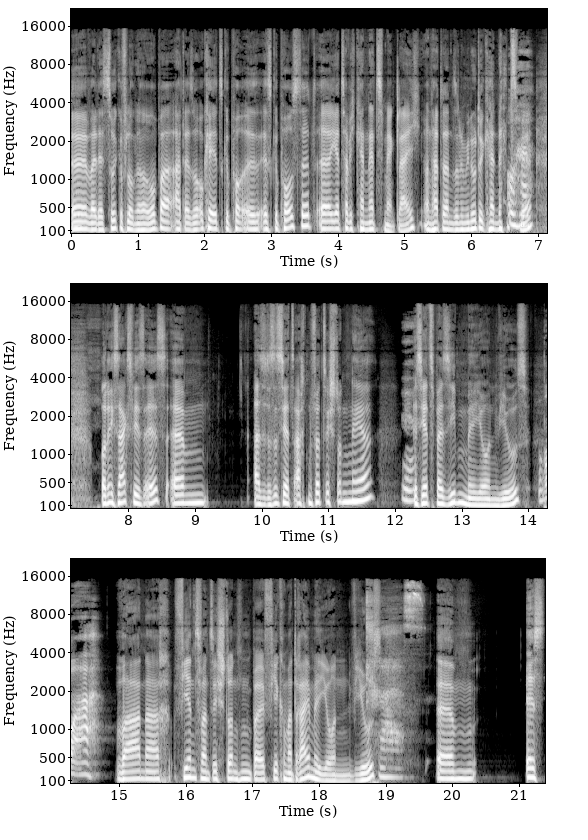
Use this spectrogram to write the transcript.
äh, weil der ist zurückgeflogen nach Europa, hat er so, okay, jetzt gepo äh, ist gepostet, äh, jetzt habe ich kein Netz mehr gleich und hat dann so eine Minute kein Netz Oha. mehr. Und ich sag's, wie es ist. Ähm, also das ist jetzt 48 Stunden her, ja. ist jetzt bei 7 Millionen Views. Boah. War nach 24 Stunden bei 4,3 Millionen Views. Krass. Ähm, ist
